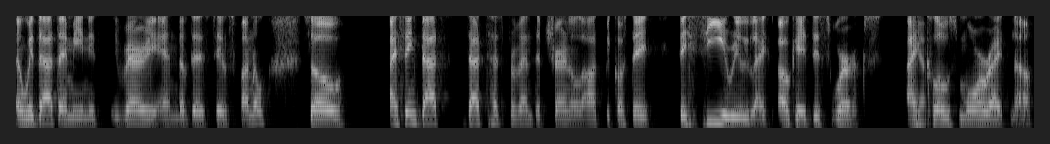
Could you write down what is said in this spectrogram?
and with that, I mean it's the very end of the sales funnel. So I think that's that has prevented churn a lot because they they see really like okay this works. I yep. close more right now.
